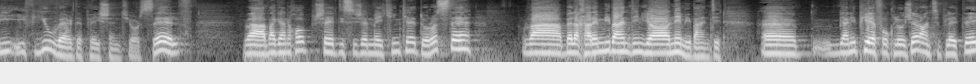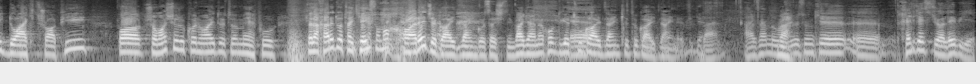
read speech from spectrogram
be if you were the patient yourself و بگن خب shared decision making که درسته و بالاخره میبندین یا نمیبندین. یعنی PFO closure antithrombotic therapy با شما شروع کنیم آقای دکتر مهپور. بالاخره دو تا case ما خارج guideline گذاشتیم. وگرنه خب دیگه تو guideline که تو guideline ه دیگه. بله. عرضم به حضورتون که خیلی case جالبیه.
